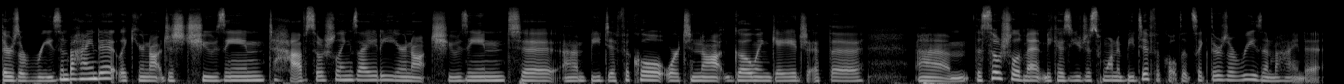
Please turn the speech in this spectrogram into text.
there's a reason behind it. Like you're not just choosing to have social anxiety, you're not choosing to um, be difficult or to not go engage at the um, the social event because you just want to be difficult. It's like there's a reason behind it.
